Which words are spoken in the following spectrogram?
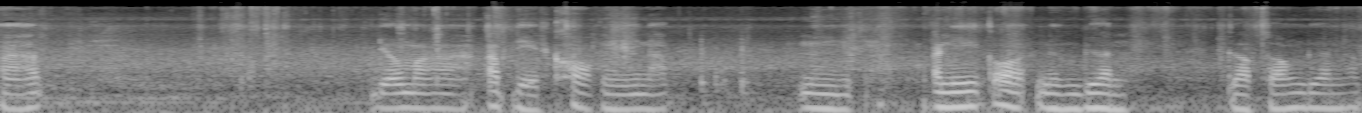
มาครับ เดี๋ยวมาอัปเดตคอกนี้นะครับหนึ่งอันนี้ก็หนึ่งเดือน เกือบสองเดือนครับ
